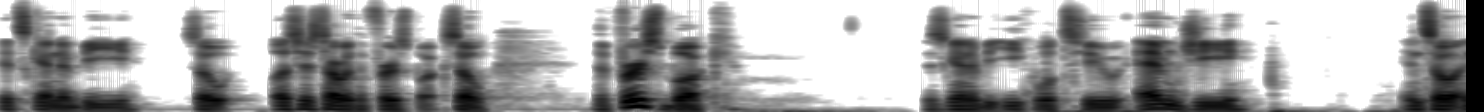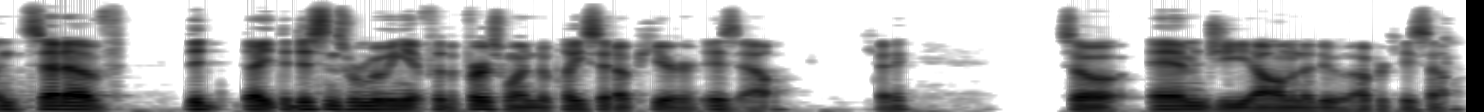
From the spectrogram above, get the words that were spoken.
it's going to be, so let's just start with the first book. So the first book is going to be equal to mg, and so instead of the, like the distance we're moving it for the first one to place it up here is L, okay? So mgl, I'm going to do uppercase L.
